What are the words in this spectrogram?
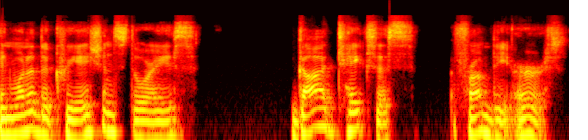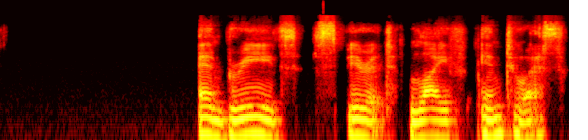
in one of the creation stories, God takes us from the earth and breathes spirit, life into us.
